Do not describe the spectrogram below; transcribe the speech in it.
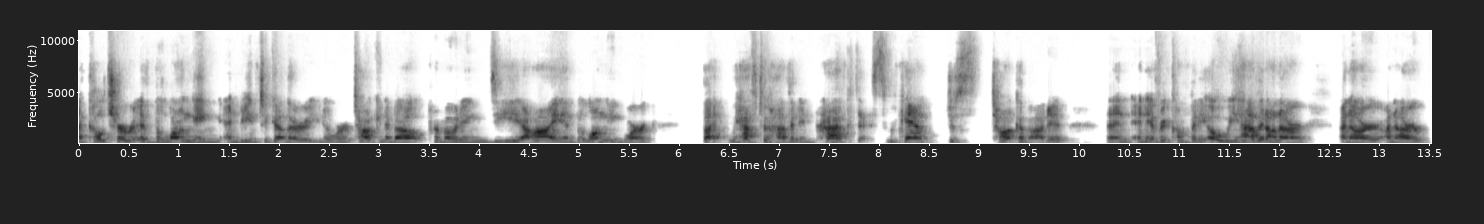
a culture of belonging and being together. You know, we're talking about promoting DEI and belonging work, but we have to have it in practice. We can't just talk about it and, and every company, oh, we have it on our on our on our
